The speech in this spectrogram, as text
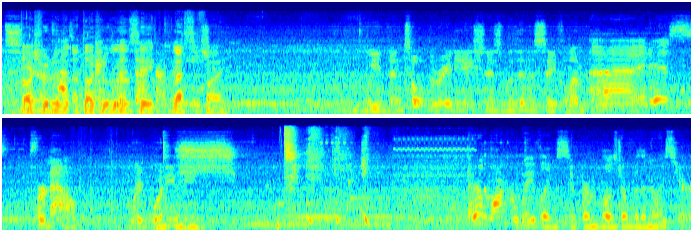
I thought she was. I thought she was gonna say classified. We've been told the radiation is within a safe limit. Uh, it is for now. Wait, what do you mean? There are longer wavelengths superimposed over the noise here.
